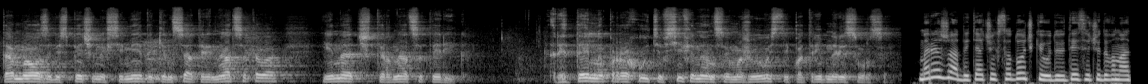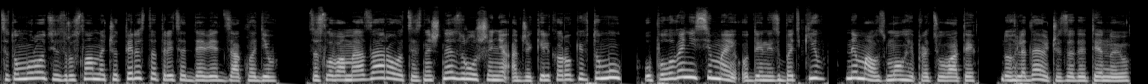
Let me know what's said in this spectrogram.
та малозабезпечених сімей до кінця 2013 і на 2014 рік. Ретельно прорахуйте всі фінансові можливості і потрібні ресурси. Мережа дитячих садочків у 2012 році зросла на 439 закладів. За словами Азарова, це значне зрушення, адже кілька років тому у половині сімей один із батьків не мав змоги працювати, доглядаючи за дитиною.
